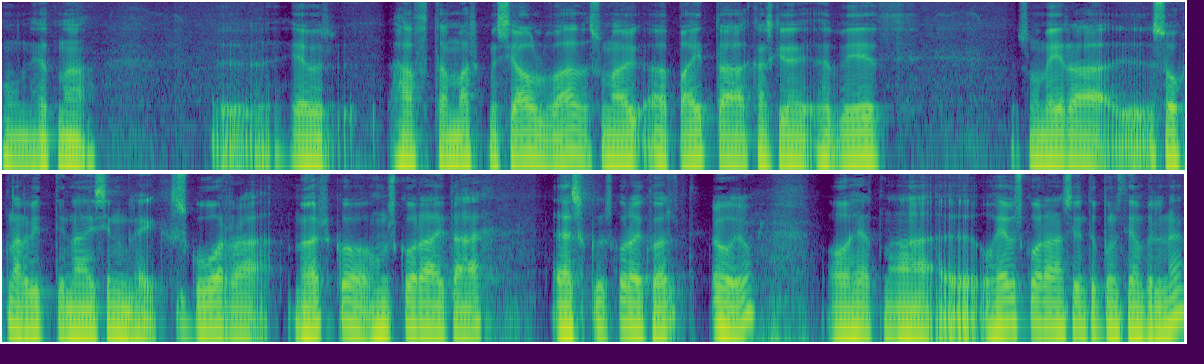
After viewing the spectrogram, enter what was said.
hún hérna uh, hefur haft það markmið sjálfa svona að bæta kannski við svona meira sóknarvittina í sínum leik skora mörg og hún skoraði í dag eða sk- skoraði kvöld. Jú, jú. Og, hérna, uh, og hefur skorað hans í undirbúinistíðanbylunu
